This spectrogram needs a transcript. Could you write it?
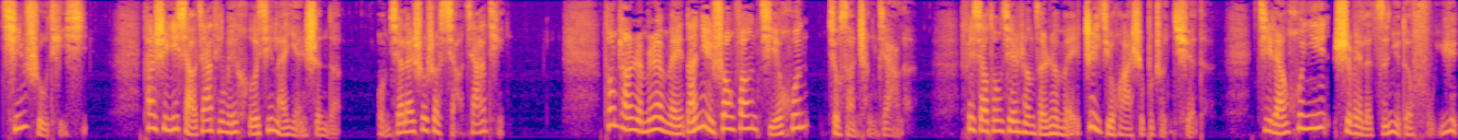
亲属体系。它是以小家庭为核心来延伸的。我们先来说说小家庭。通常人们认为男女双方结婚就算成家了，费孝通先生则认为这句话是不准确的。既然婚姻是为了子女的抚育，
